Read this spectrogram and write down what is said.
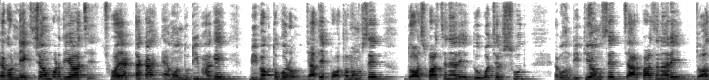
এখন নেক্সট যে অঙ্কটা দেওয়া আছে ছ হাজার টাকা এমন দুটি ভাগে বিভক্ত করো, যাতে প্রথম অংশের দশ পার্সেন্ট হারে দু বছরের সুদ এবং দ্বিতীয় অংশের চার পার্সেন্ট হারে দশ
